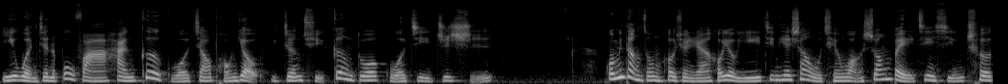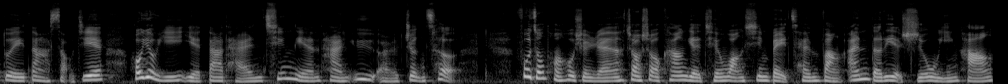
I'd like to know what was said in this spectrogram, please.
以稳健的步伐和各国交朋友，以争取更多国际支持。国民党总统候选人侯友谊今天上午前往双北进行车队大扫街，侯友谊也大谈青年和育儿政策。副总统候选人赵少康也前往新北参访安德烈食物银行，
